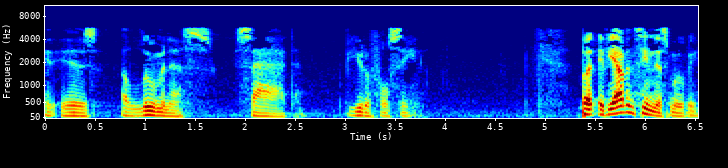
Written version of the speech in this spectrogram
It is a luminous, sad, beautiful scene. But if you haven't seen this movie,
